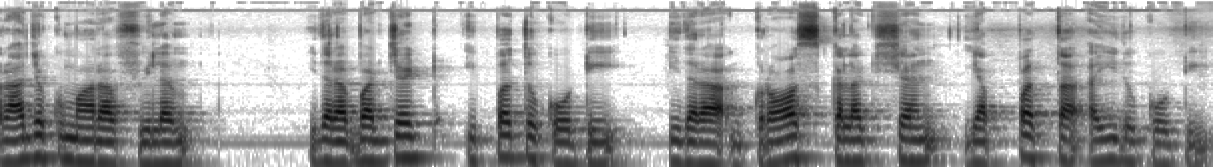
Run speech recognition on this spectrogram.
ರಾಜಕುಮಾರ ಫಿಲಮ್ ಇದರ ಬಡ್ಜೆಟ್ ಇಪ್ಪತ್ತು ಕೋಟಿ, ಇದರ ಗ್ರಾಸ್ ಕಲೆಕ್ಷನ್ ಎಪ್ಪತ್ತ ಐದು ಕೋಟಿ.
